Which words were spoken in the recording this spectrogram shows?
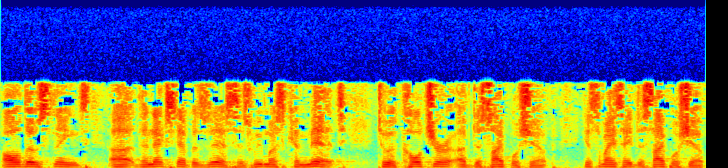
all those things, uh, the next step is this: is we must commit to a culture of discipleship. Can somebody say discipleship?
